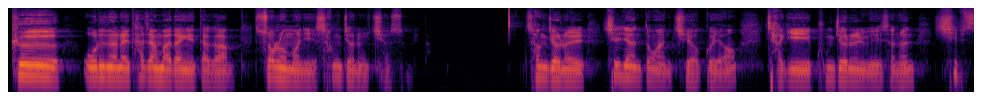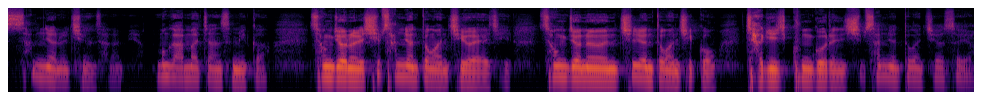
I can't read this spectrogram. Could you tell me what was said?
그 오르난의 타작마당에다가 솔로몬이 성전을 지었습니다. 성전을 7년 동안 지었고요. 자기 궁전을 위해서는 13년을 지은 사람이에요. 뭔가 안 맞지 않습니까? 성전을 13년 동안 지어야지. 성전은 7년 동안 짓고 자기 궁궐은 13년 동안 지었어요.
